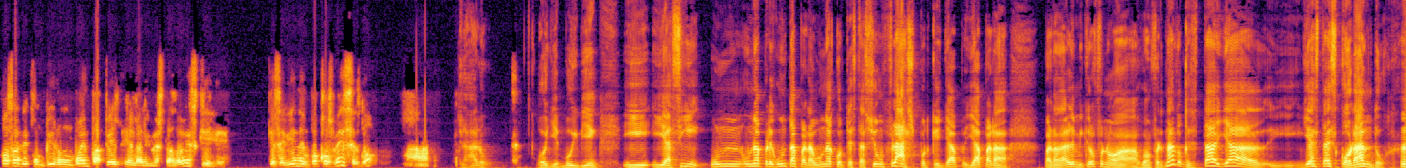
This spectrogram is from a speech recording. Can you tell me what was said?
cosa de cumplir un buen papel en la Libertadores que, que se vienen pocos meses, ¿no? Claro. Oye, muy bien. Y, así, un- una pregunta para una contestación flash, porque ya, para, para darle micrófono a, Juan Fernando, que está ya, ya está escorando.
